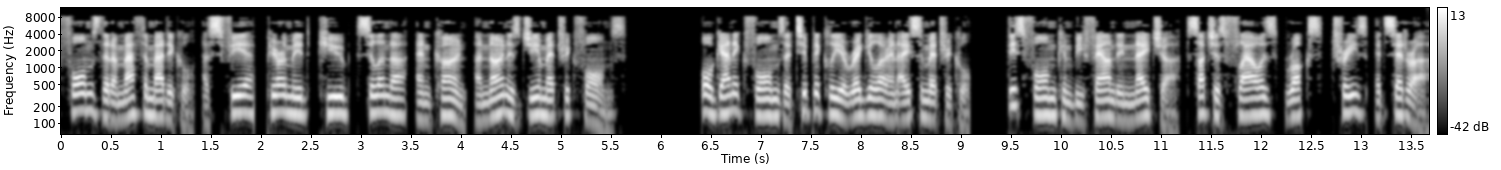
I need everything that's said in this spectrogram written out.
Forms that are mathematical, a sphere, pyramid, cube, cylinder, and cone, are known as geometric forms. Organic forms are typically irregular and asymmetrical. This form can be found in nature, such as flowers, rocks, trees, etc.,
